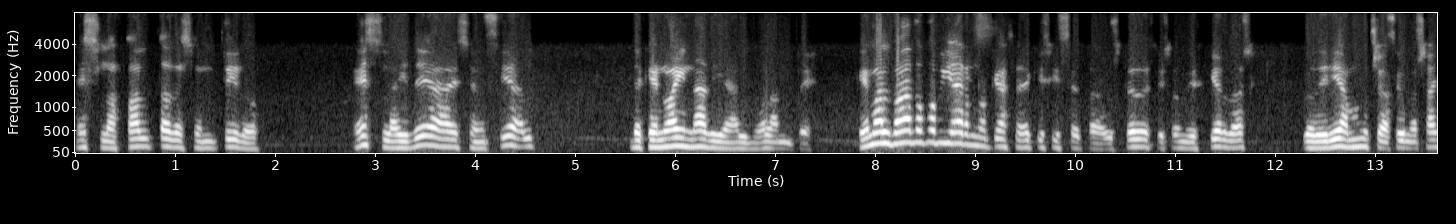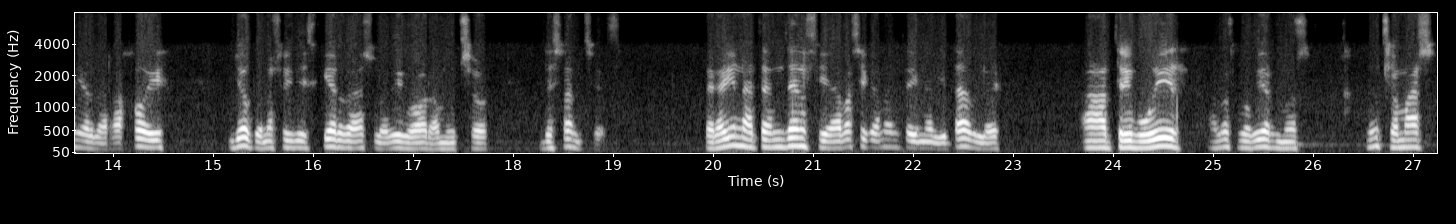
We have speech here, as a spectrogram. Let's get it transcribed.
Es la falta de sentido. Es la idea esencial de que no hay nadie al volante. ¡Qué malvado gobierno que hace X y Z! Ustedes, si son de izquierdas, lo dirían mucho hace unos años de Rajoy. Yo, que no soy de izquierdas, lo digo ahora mucho de Sánchez. Pero hay una tendencia básicamente inevitable a atribuir a los gobiernos mucho más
